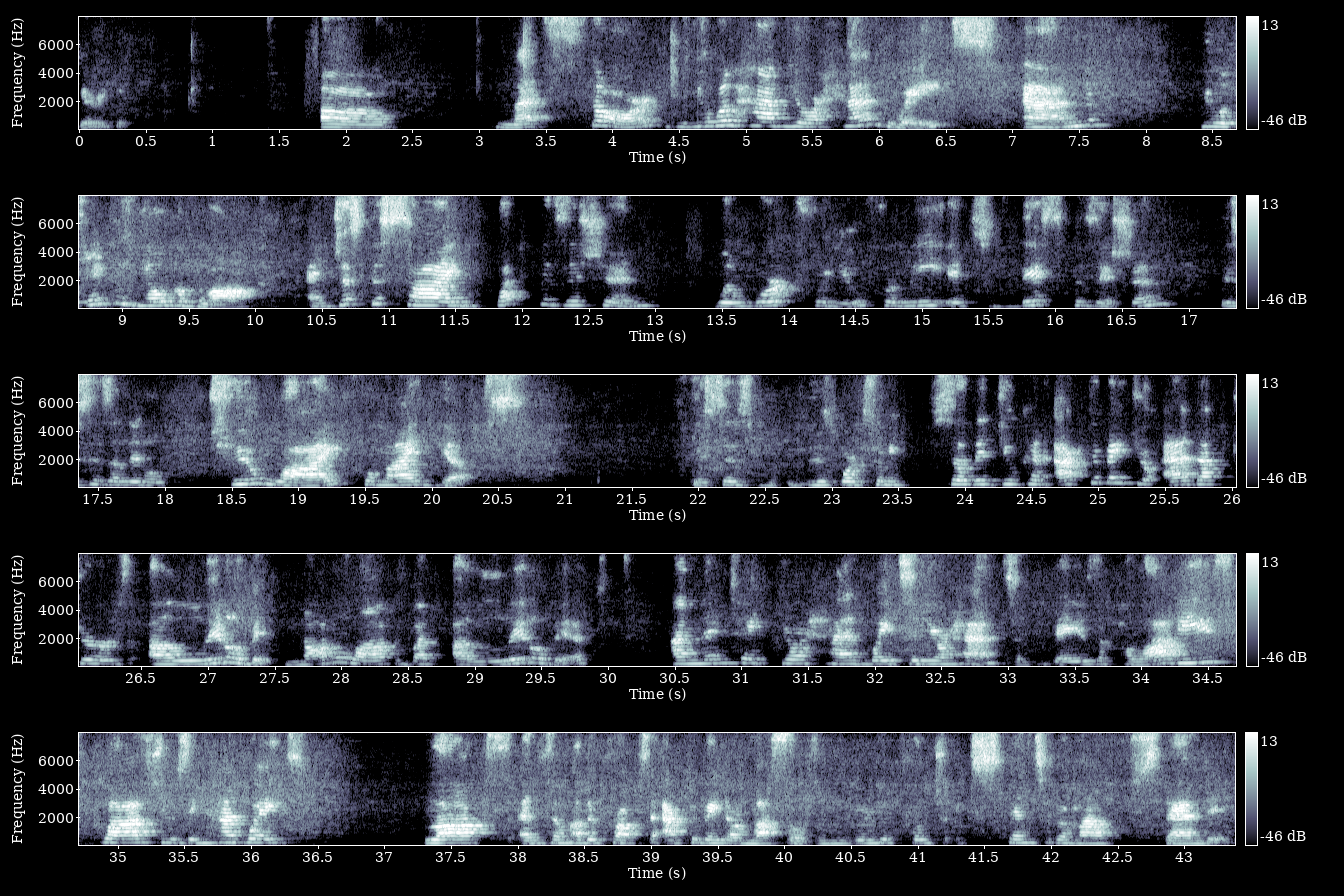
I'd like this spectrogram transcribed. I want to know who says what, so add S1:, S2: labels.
S1: Very good. Uh, let's start. You will have your hand weights and you will take a yoga block and just decide what position will work for you. For me, it's this position. This is a little too wide for my hips. This is this works for me so that you can activate your adductors a little bit, not a lot, but a little bit. And then take your hand weights in your hands. And today is a Pilates class using hand weights, blocks, and some other props to activate our muscles. And we're going to approach extensive amount of standing.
